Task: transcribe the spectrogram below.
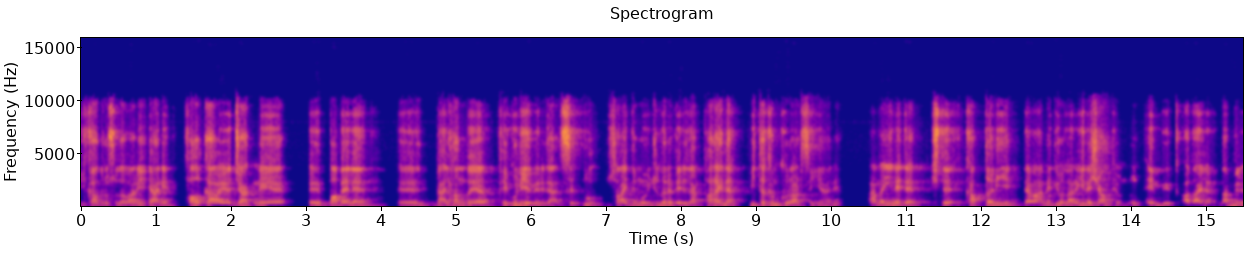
bir kadrosu da var. Yani Falcao'ya, Cagne'ye, e, Babel'e, e, Belhanda'ya, Feguli'ye verilen, sırf bu saydığım oyunculara verilen parayla bir takım kurarsın yani. Ama yine de işte kaptan iyi devam ediyorlar. Yine şampiyonluğun en büyük adaylarından biri.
